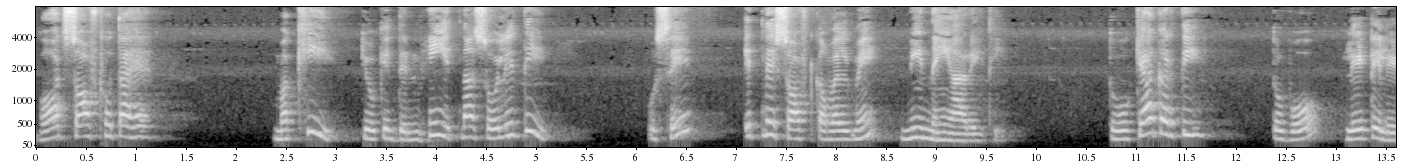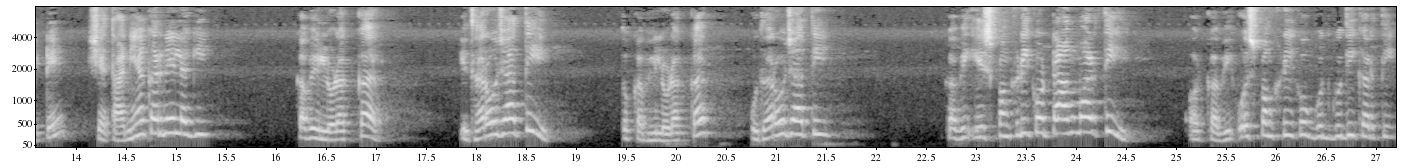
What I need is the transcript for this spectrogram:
बहुत सॉफ्ट होता है। मक्खी, क्योंकि दिन में ही इतना सो लेती, उसे इतने सॉफ्ट कमल में नींद नहीं आ रही थी। तो वो क्या करती? तो वो लेटे लेटे शैतानियाँ करने लगी। कभी लुढ़क कर इधर हो जाती तो कभी लुढ़क कर उधर हो जाती। कभी इस पंखड़ी को टांग मारती और कभी उस पंखड़ी को गुदगुदी करती।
